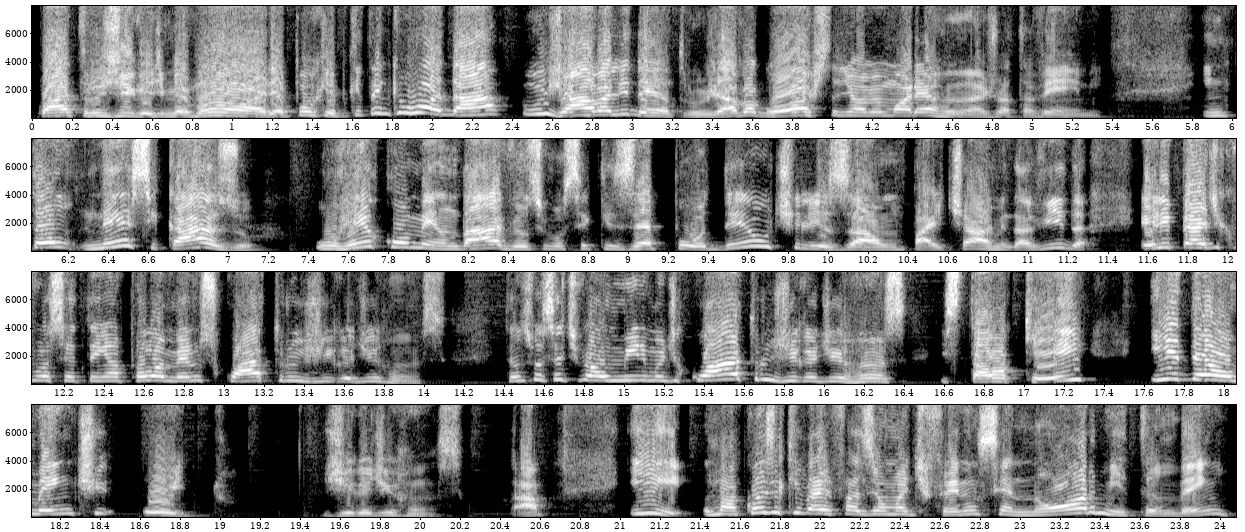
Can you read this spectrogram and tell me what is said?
4 GB de memória. Por quê? Porque tem que rodar o Java ali dentro. O Java gosta de uma memória RAM, a JVM. Então, nesse caso, o recomendável, se você quiser poder utilizar um PyCharm da vida, ele pede que você tenha pelo menos 4 GB de RAM. Então, se você tiver um mínimo de 4 GB de RAM, está ok. Idealmente, 8 GB de RAM tá? E uma coisa que vai fazer uma diferença enorme também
